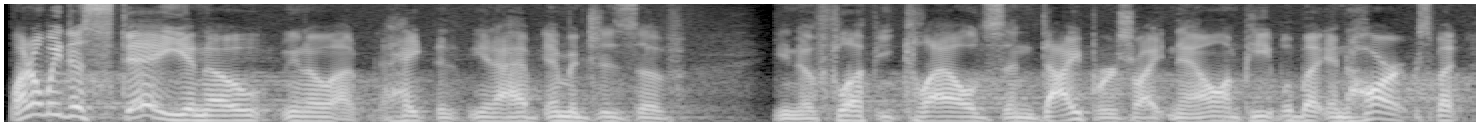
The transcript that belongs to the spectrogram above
Why don't we just stay, you know, you know, I hate to, you know, I have images of you know, fluffy clouds and diapers right now on people, but in hearts, but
